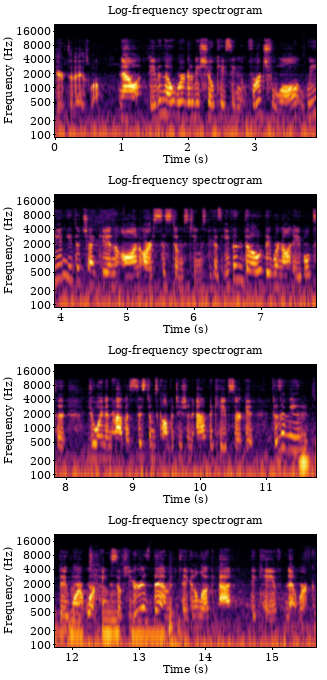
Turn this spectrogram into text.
here today as well. Now, even though we're going to be showcasing virtual, we need to check in on our systems teams because even though they were not able to join and have a systems competition at the cave circuit, doesn't mean they weren't working. So here is them taking a look at the cave network.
